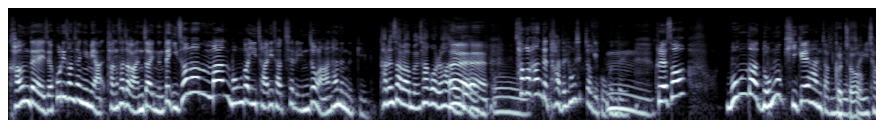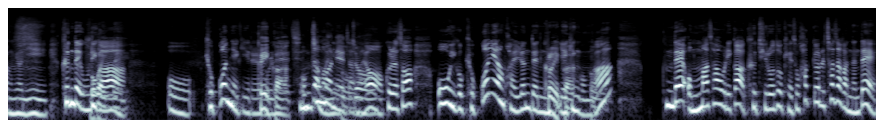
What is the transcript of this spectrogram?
가운데 이제 호리 선생님이 아- 당사자가 앉아 있는데 이 사람만 뭔가 이 자리 자체를 인정을 안 하는 느낌. 다른 사람은 사과를 하는데 오. 사과를 하는데 다들 형식적이고 근데 음. 그래서 뭔가 너무 기괴한 장면이었어 그렇죠. 이 장면이. 근데 우리가. 어 교권 얘기를 그러니까. 원래 진짜 엄청 많이. 했잖아요. 그래서 오 이거 교권이랑 관련된 그러니까. 얘기인 건가? 근데 엄마 사오리가 그 뒤로도 계속 학교를 찾아갔는데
